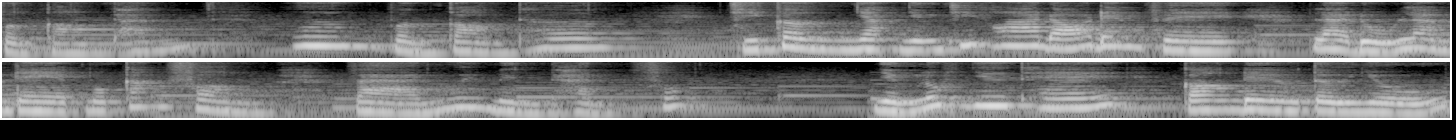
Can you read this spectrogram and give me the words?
vẫn còn thánh hương vẫn còn thơm chỉ cần nhặt những chiếc hoa đó đem về là đủ làm đẹp một căn phòng và nuôi mình hạnh phúc. Những lúc như thế, con đều tự nhủ,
